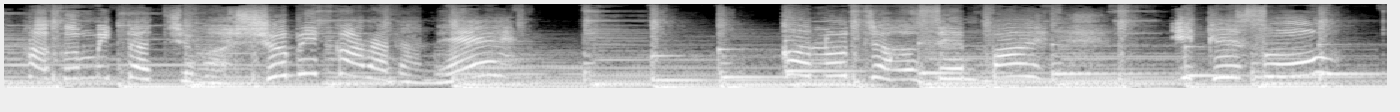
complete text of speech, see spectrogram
はぐみたちは守備からだね。かのちゃん先輩いけそう？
